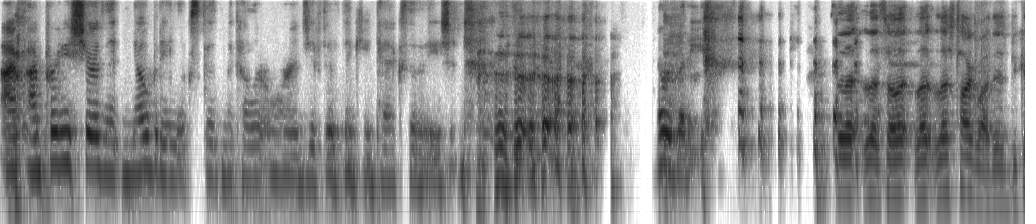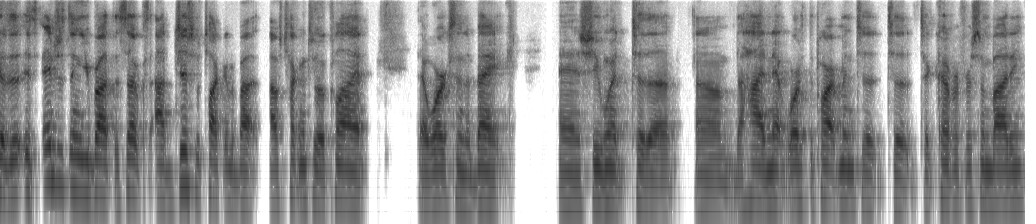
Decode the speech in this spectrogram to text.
I'm, I'm pretty sure that nobody looks good in the color orange if they're thinking tax evasion. nobody. so let, so let, let, let's talk about this because it's interesting you brought this up because I just was talking about I was talking to a client that works in the bank and she went to the um, the high net worth department to to to cover for somebody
